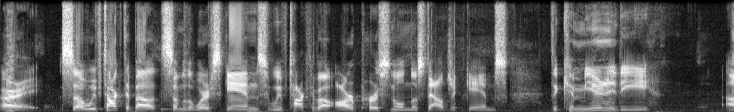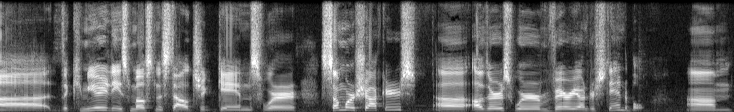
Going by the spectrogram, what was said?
All right. So we've talked about some of the worst games. We've talked about our personal nostalgic games. The community, uh, the community's most nostalgic games were some were shockers, uh, others were very understandable. Um,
